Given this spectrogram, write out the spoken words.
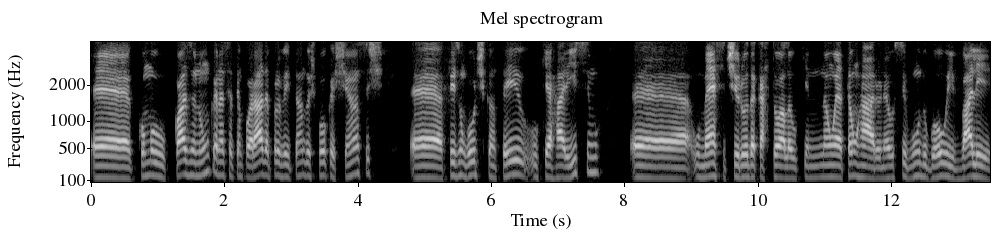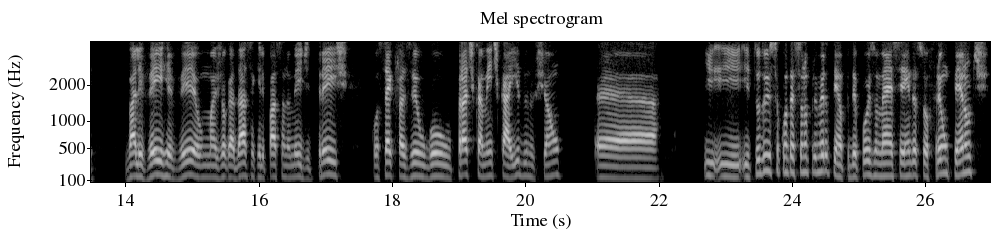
é, como quase nunca nessa temporada, aproveitando as poucas chances. É, fez um gol de escanteio, o que é raríssimo. É, o Messi tirou da cartola, o que não é tão raro, né? O segundo gol e vale, vale ver e rever. Uma jogadaça que ele passa no meio de três, consegue fazer o gol praticamente caído no chão. É, e, e, e, tudo isso aconteceu no primeiro tempo. Depois o Messi ainda sofreu um pênalti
